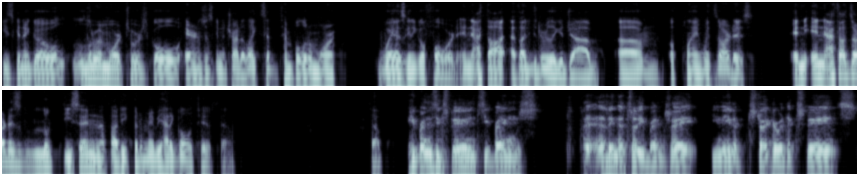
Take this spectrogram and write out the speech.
he's gonna go a little bit more towards goal. Aaronson's gonna try to like set the tempo a little more. Weah's gonna go forward, and I thought I thought he did a really good job um of playing with Zardes, and and I thought Zardes looked decent, and I thought he could have maybe had a goal too. So, so he brings experience. He brings. I, I think that's what he brings, right? You need a striker with experience.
